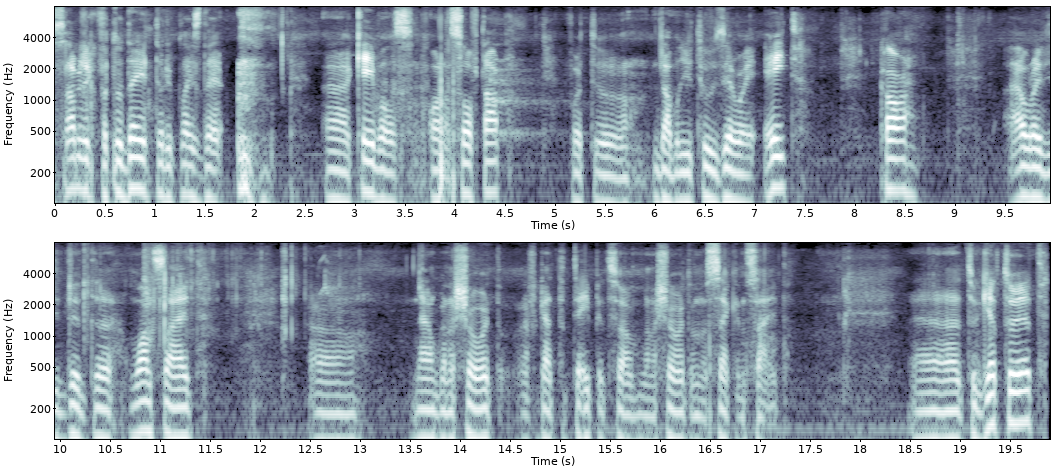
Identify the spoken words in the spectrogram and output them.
Subject for today to replace the uh, cables on a soft top for the W208 car. I already did the one side. Uh, now I'm going to show it. I forgot to tape it, so I'm going to show it on the second side. Uh, to get to it,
